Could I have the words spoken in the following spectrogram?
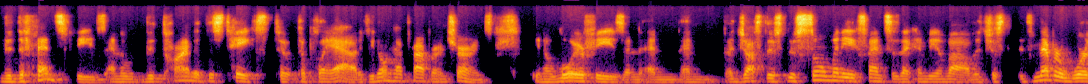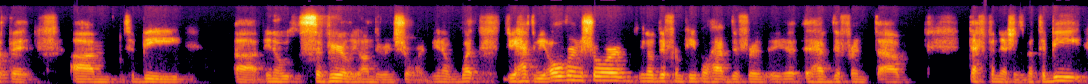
the defense fees and the, the time that this takes to, to play out. If you don't have proper insurance you know lawyer fees and and and adjust there's there's so many expenses that can be involved. It's just it's never worth it um, to be uh, you know severely underinsured. You know what do you have to be overinsured. You know different people have different uh, have different um, definitions. But to be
